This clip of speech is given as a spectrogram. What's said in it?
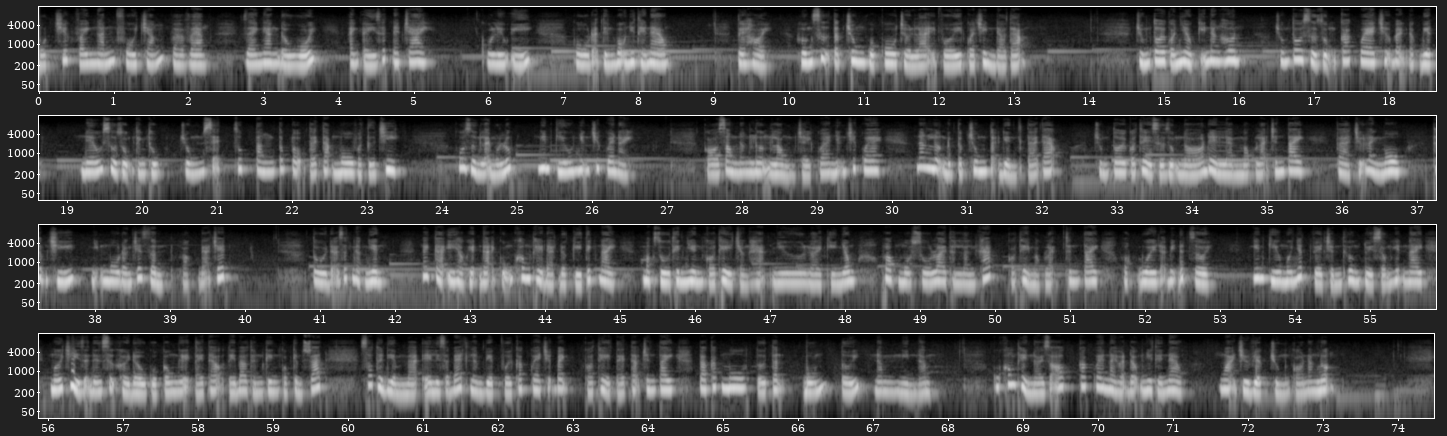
một chiếc váy ngắn phối trắng và vàng, dài ngang đầu gối. Anh ấy rất đẹp trai. Cô lưu ý, cô đã tiến bộ như thế nào? Tôi hỏi, hướng sự tập trung của cô trở lại với quá trình đào tạo. Chúng tôi có nhiều kỹ năng hơn. Chúng tôi sử dụng các que chữa bệnh đặc biệt. Nếu sử dụng thành thục, chúng sẽ giúp tăng tốc độ tái tạo mô và tứ chi. Cô dừng lại một lúc, nghiên cứu những chiếc que này. Có dòng năng lượng lỏng chảy qua những chiếc que, năng lượng được tập trung tại điểm tái tạo. Chúng tôi có thể sử dụng nó để làm mọc lại chân tay và chữa lành mô, thậm chí những mô đang chết dần hoặc đã chết. Tôi đã rất ngạc nhiên, ngay cả y học hiện đại cũng không thể đạt được kỳ tích này, mặc dù thiên nhiên có thể chẳng hạn như loài kỳ nhông hoặc một số loài thần lằn khác có thể mọc lại chân tay hoặc đuôi đã bị đứt rời. Nghiên cứu mới nhất về chấn thương tủy sống hiện nay mới chỉ dẫn đến sự khởi đầu của công nghệ tái tạo tế bào thần kinh có kiểm soát. Sau thời điểm mà Elizabeth làm việc với các que chữa bệnh có thể tái tạo chân tay và các mô tới tận 4 tới 5.000 năm. Cũng không thể nói rõ các que này hoạt động như thế nào, ngoại trừ việc chúng có năng lượng.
